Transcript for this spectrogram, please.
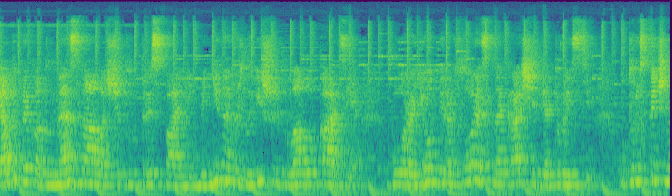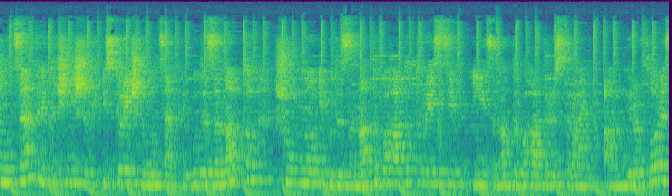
Я, до прикладу, не знала, що тут три спальні. Мені найважливішою була локація, бо район Мірафлорес найкращий для туристів. У туристичному центрі, точніше в історичному центрі, буде занадто шумно і буде занадто багато туристів і занадто багато ресторанів. А Мірафлорес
